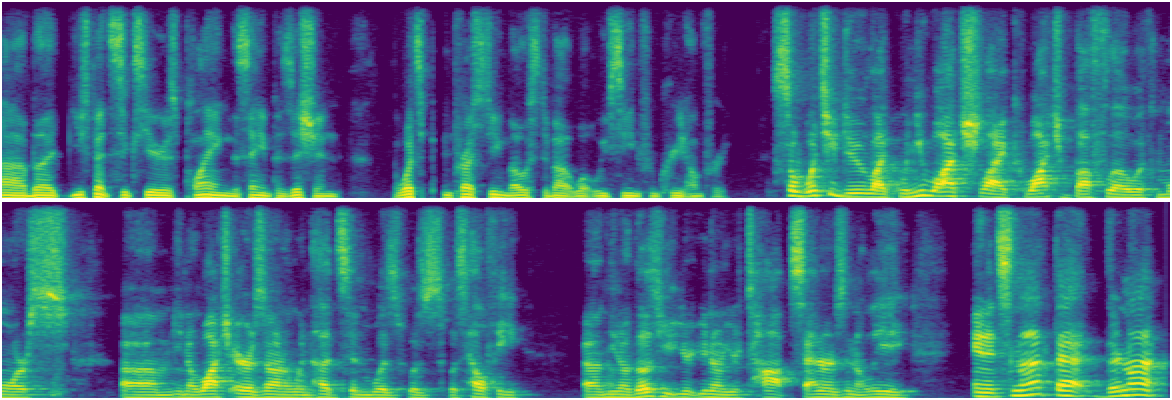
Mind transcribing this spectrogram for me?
uh, but you spent six years playing the same position. What's impressed you most about what we've seen from Creed Humphrey? So what you do, like when you watch, like watch Buffalo with Morse um, you know, watch Arizona when Hudson was was was healthy. Um, you know, those are your you know your top centers in the league, and it's not that they're not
